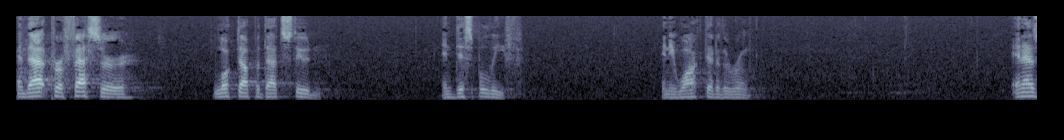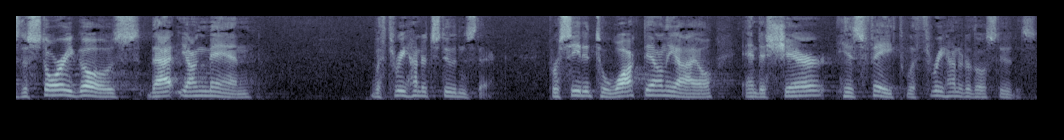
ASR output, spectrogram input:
and that professor looked up at that student in disbelief and he walked out of the room. And as the story goes, that young man, with 300 students there, proceeded to walk down the aisle and to share his faith with 300 of those students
